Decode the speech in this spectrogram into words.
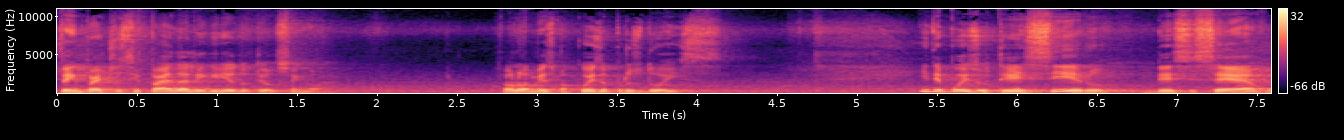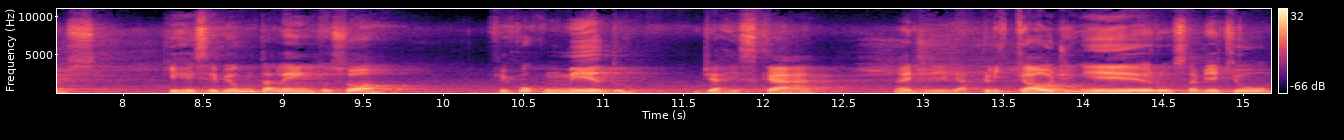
Vem participar da alegria do teu senhor. Falou a mesma coisa para os dois. E depois o terceiro desses servos, que recebeu um talento só, ficou com medo de arriscar, né, de aplicar o dinheiro, sabia que o,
